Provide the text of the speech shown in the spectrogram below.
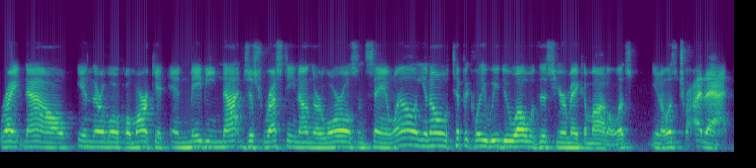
right now in their local market and maybe not just resting on their laurels and saying, well, you know, typically we do well with this year make a model. Let's, you know, let's try that.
